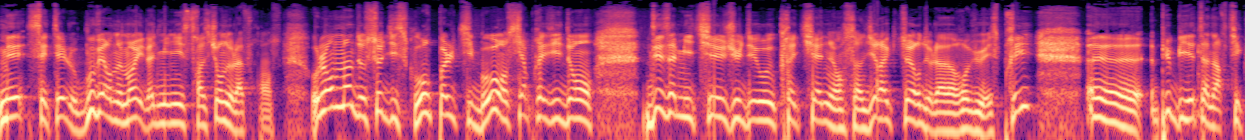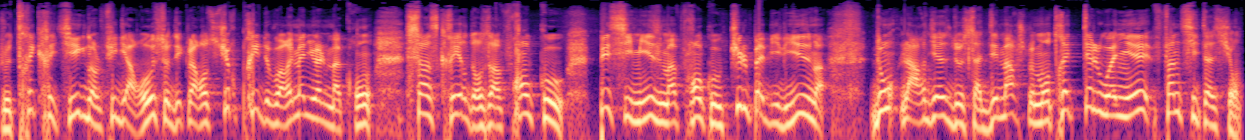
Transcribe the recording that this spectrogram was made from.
mais c'était le gouvernement et l'administration de la France. Au lendemain de ce discours, Paul Thibault, ancien président des amitiés judéo-chrétiennes et ancien directeur de la revue Esprit, euh, publiait un article très critique dans le Figaro, se déclarant surpris de voir Emmanuel Macron s'inscrire dans un franco-pessimisme, un franco-culpabilisme, dont la hardiesse de sa démarche le montrait éloigné. Fin de citation.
